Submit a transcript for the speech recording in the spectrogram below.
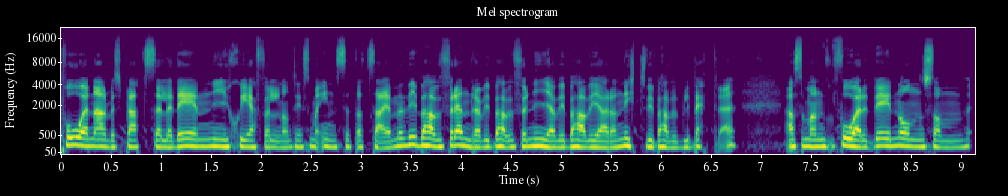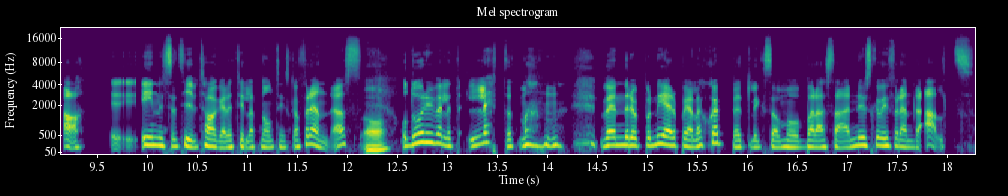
på en arbetsplats eller det är en ny chef eller någonting som har insett att så här, men vi behöver förändra, vi behöver förnya, vi behöver göra nytt, vi behöver bli bättre. Alltså man får, det är någon som ja, initiativtagare till att någonting ska förändras. Ja. Och då är det väldigt lätt att man vänder upp och ner på hela skeppet liksom och bara så här, nu ska vi förändra allt.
